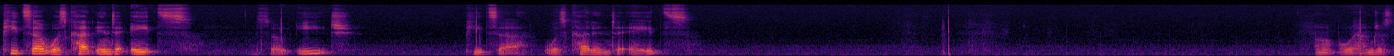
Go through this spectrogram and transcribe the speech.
pizza was cut into eighths. So each pizza was cut into eighths. Oh boy, I'm just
